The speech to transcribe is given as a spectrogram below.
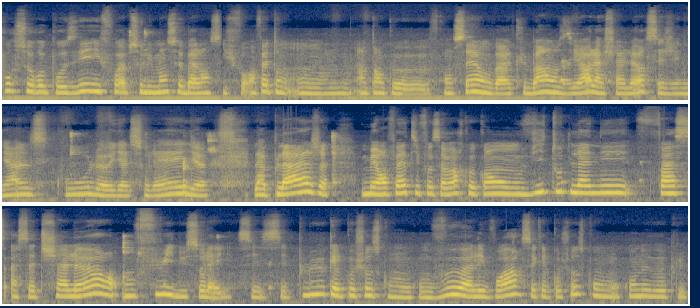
pour se reposer, il faut absolument se balancer. Il faut, en fait, en tant que Français, on va à Cuba, on se dit ah la chaleur c'est génial, c'est cool, il y a le soleil, la plage, mais en fait il faut savoir que quand on vit toute l'année face à cette chaleur, on fuit du soleil. C'est plus quelque chose qu'on veut aller voir, c'est quelque chose qu'on ne veut plus.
